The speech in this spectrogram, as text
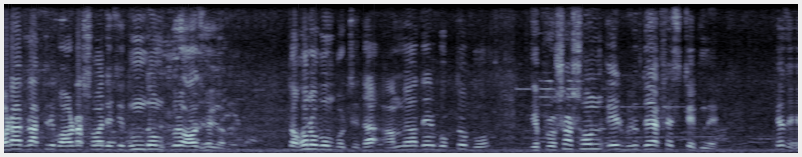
হঠাৎ রাত্রি বারোটার সময় দেখছি দুমদম করে অজ হয়ে গেল। তখনও বোম পড়ছে। তা আমাদের বক্তব্য যে প্রশাসন এর বিরুদ্ধে একটা স্টেপ নেয়। ঠিক আছে?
